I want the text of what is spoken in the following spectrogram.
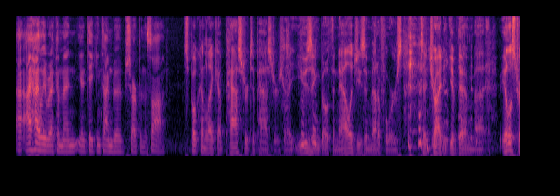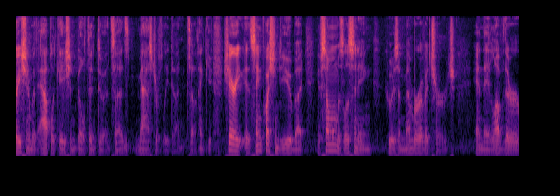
I, I highly recommend you know taking time to sharpen the saw Spoken like a pastor to pastors, right? Using both analogies and metaphors to try to give them uh, illustration with application built into it. So that's masterfully done. So thank you. Shari, uh, same question to you, but if someone was listening who is a member of a church and they love their,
